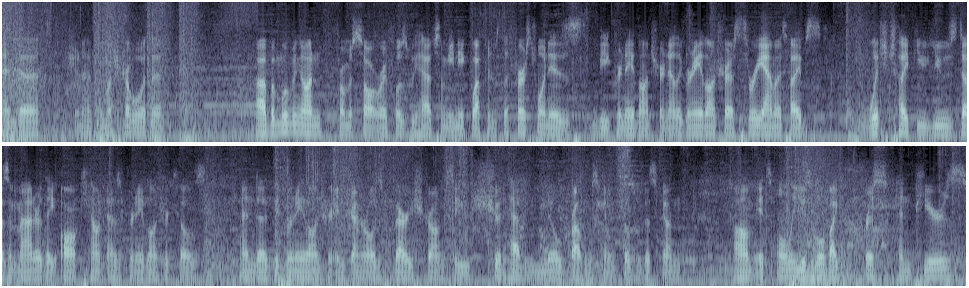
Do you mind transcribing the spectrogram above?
And uh, shouldn't have too much trouble with it. Uh, but moving on from assault rifles, we have some unique weapons. The first one is the grenade launcher. Now the grenade launcher has three ammo types. Which type you use doesn't matter, they all count as grenade launcher kills. And uh, the grenade launcher in general is very strong, so you should have no problems getting kills with this gun. Um, it's only usable by Chris and Piers,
